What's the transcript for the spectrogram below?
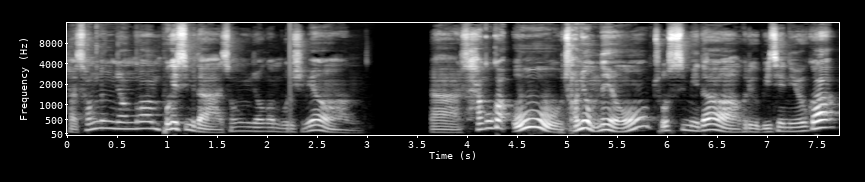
자, 성능 점검 보겠습니다. 성능 점검 보시면, 자, 사고가, 오, 전혀 없네요. 좋습니다. 그리고 미세니오가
